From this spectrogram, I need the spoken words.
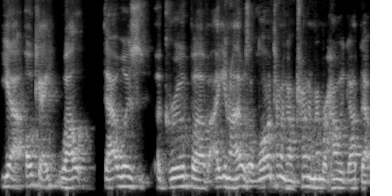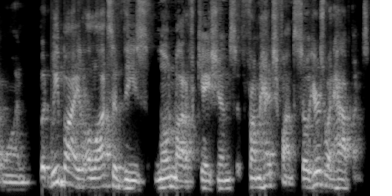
Yeah, okay. Well, that was a group of, you know, that was a long time ago. I'm trying to remember how we got that one. But we buy lots of these loan modifications from hedge funds. So here's what happens.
